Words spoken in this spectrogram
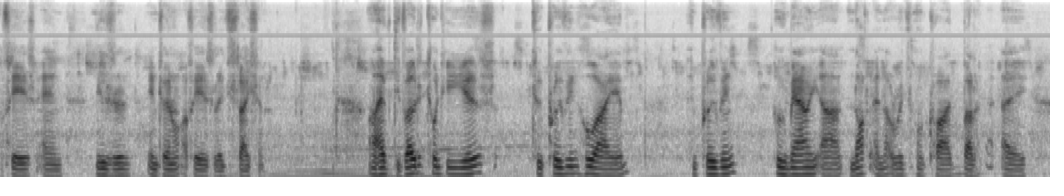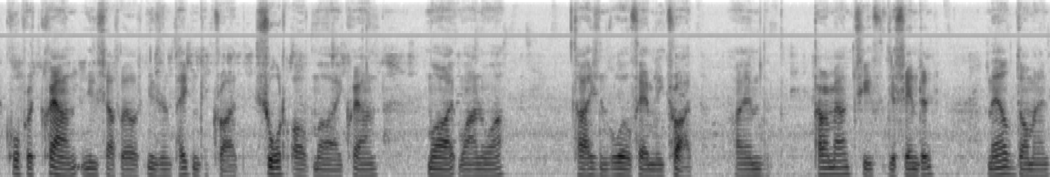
Affairs and New Zealand Internal Affairs legislation. I have devoted 20 years to proving who I am and proving who Maori are not an original tribe but a corporate Crown New South Wales New Zealand patented tribe short of my Crown Mai Wānoa Tahitian royal family tribe. I am the paramount chief descendant, male dominant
